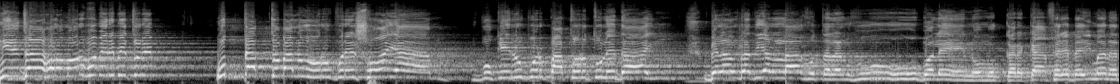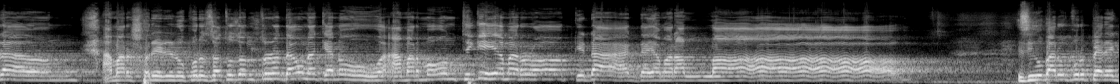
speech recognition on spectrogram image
নিয়ে যাওয়া হলো মরুভূমির ভিতরে। উত্তাপ্ত বালুর উপরে শোয়া বুকের উপর পাথর তুলে দেয়। বেলাল রাদি আল্লাহ হু বলেন অমুক্কার কাফের বেইমানেরা আমার শরীরের উপর যত যন্ত্রণা দাও না কেন, আমার মন থেকে আমার রবকে ডাক দেয়, আমার আল্লাহ। জিহুবার উপর প্যারেক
